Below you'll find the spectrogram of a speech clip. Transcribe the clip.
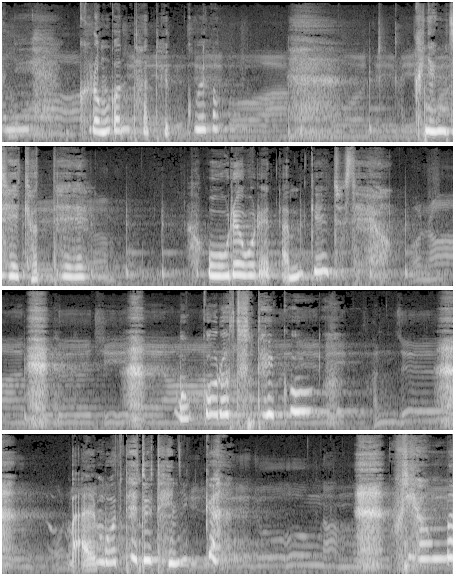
아니, 그런 건 다 됐고요. 그냥 제 곁에 오래오래 남게 해주세요. 못 걸어도 되고, 말 못해도 되니까. 우리 엄마,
